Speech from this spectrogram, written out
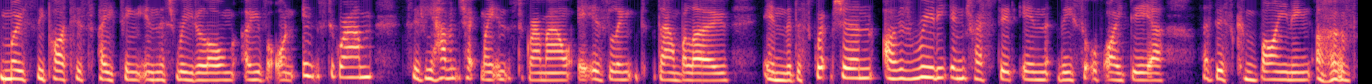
mostly participating in this read along over on Instagram. So if you haven't checked my Instagram out, it is linked down below in the description. I was really interested in the sort of idea of this combining of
